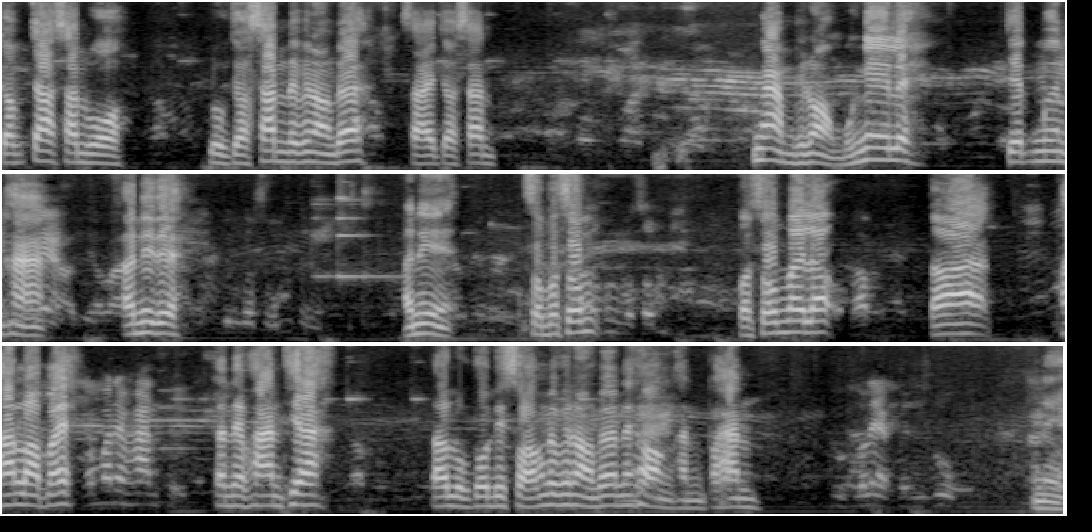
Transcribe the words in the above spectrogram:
กับเจ้าซันโวลูกเจ้าซันเลยพี่น้องเด้อสายเจ้าซันงามพี่น้องบ่ใหญ่เลยเจ็ดหมื่นห้าอันนี้เด้อคุณผสมถึงอันนี้ สมผสมคุณผสม ผสมไว้แล้วแต่ว่าผ่านรอบไปยังไม่ได้ผ่านสิท่านได้ผ่านเทียตาลูกตัวที่สองเลยพี่น้องเด้อในท้องหันผ่านลูกตัวแรกเป็นลูกนี่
